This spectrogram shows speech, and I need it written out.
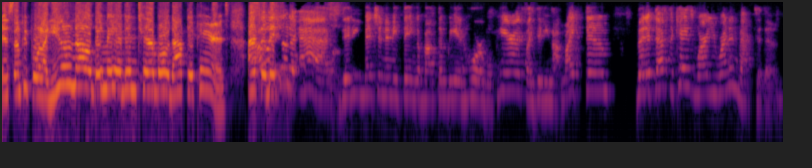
And some people were like, you don't know, they may have been terrible adopted parents. I I said, was they, gonna ask, did he mention anything about them being horrible parents? Like, did he not like them? But if that's the case, why are you running back to them?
